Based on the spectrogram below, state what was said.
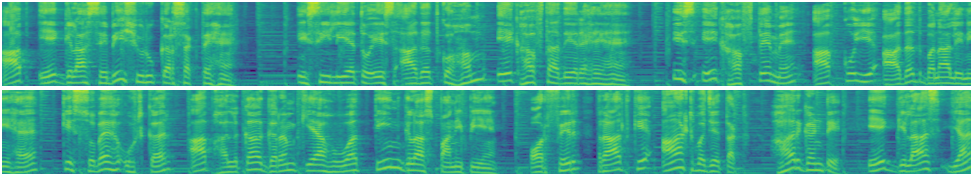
आप एक गिलास से भी शुरू कर सकते हैं। इसीलिए तो इस आदत को हम एक हफ़्ता दे रहे हैं। इस एक हफ़्ते में आपको ये आदत बना लेनी है कि सुबह उठकर आप हल्का गर्म किया हुआ तीन गिलास पानी पिए और फिर रात के आठ बजे तक हर घंटे एक गिलास या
